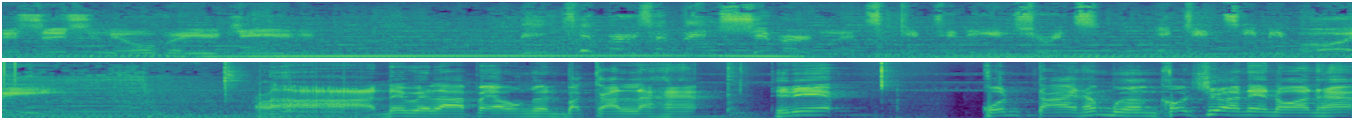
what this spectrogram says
This isn't over, Eugene. Me timbers have been shivered. Let's get to the insurance agency, me boy. อ่าได้เวลาไปเอาเงินประกันแล้วฮะ ทีนี้คนตายทั้งเมืองเขาเชื่อแน่นอนฮะ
